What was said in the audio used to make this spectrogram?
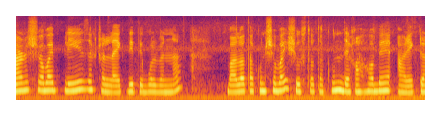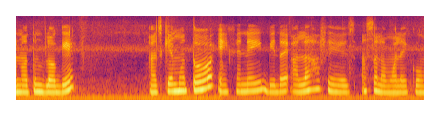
আর সবাই প্লিজ একটা লাইক দিতে বলবেন না। ভালো থাকুন সবাই, সুস্থ থাকুন। দেখা হবে আর একটা নতুন ব্লগে আজকের মতো এখানেই বিদায়। আল্লাহ হাফেজ। আসসালামু আলাইকুম।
